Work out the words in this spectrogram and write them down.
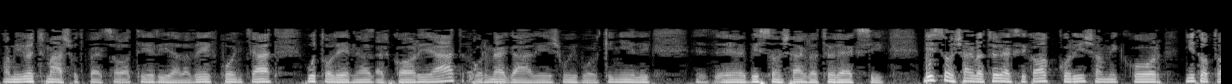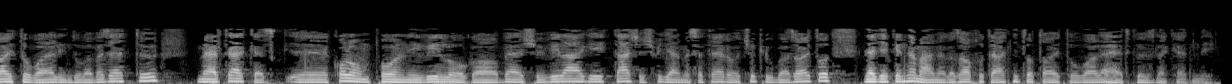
ami 5 másodperc alatt éri el a végpontját, utolérni az karját, akkor megáll és újból kinyílik, biztonságra törekszik. Biztonságra törekszik akkor is, amikor nyitott ajtóval elindul a vezető, mert elkezd kolompolni, villog a belső világítás, és figyelmeztet erről, hogy csukjuk be az ajtót, de egyébként nem áll meg az autó, tehát nyitott ajtóval lehet közlekedni.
